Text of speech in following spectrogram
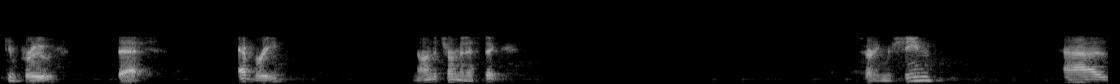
We can prove that every non-deterministic Turing machine has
